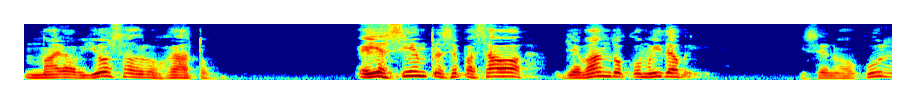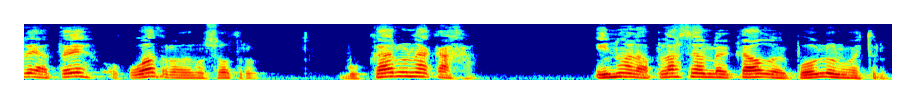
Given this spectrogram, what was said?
maravillosa de los gatos. Ella siempre se pasaba llevando comida y se nos ocurre a tres o cuatro de nosotros buscar una caja, irnos a la plaza del mercado del pueblo nuestro,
